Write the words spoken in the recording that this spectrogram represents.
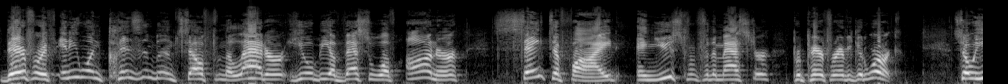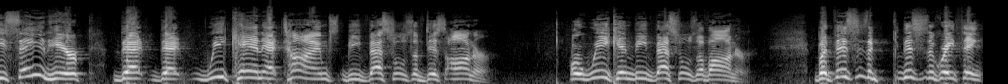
Therefore, if anyone cleanses himself from the latter, he will be a vessel of honor, sanctified and useful for the master, prepared for every good work. So he's saying here that, that we can at times be vessels of dishonor, or we can be vessels of honor. But this is a this is a great thing.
